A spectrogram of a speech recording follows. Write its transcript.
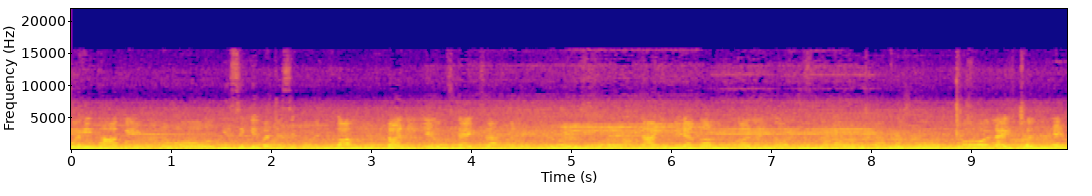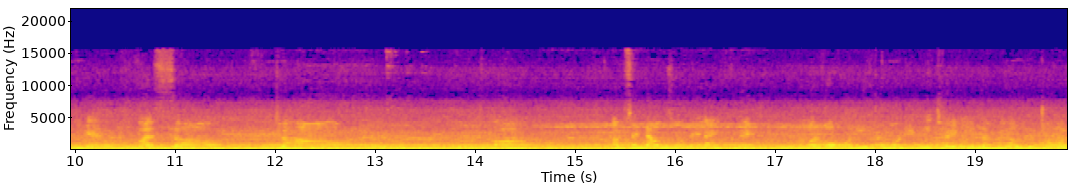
वही था कि किसी की वजह से कोई काम रुकता नहीं है उसका एग्ज़ाम्पल ना ही मेरा काम रुका ना ही और किसी लाइफ चलती रहती है बस अ, जहाँ अप्स एंड डाउन होते हैं लाइफ में और वो होनी होने भी चाहिए तभी हम कुछ और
